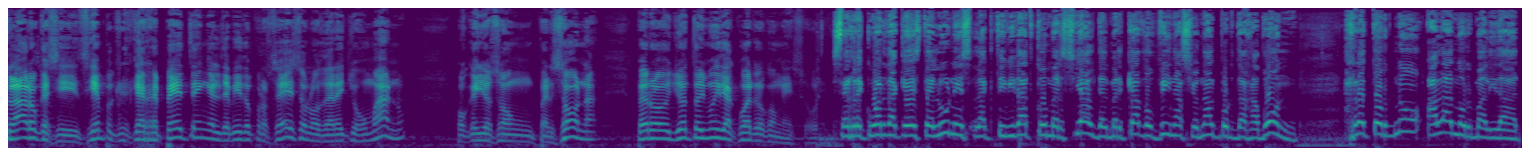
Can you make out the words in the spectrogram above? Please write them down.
Claro que sí, siempre que, respeten el debido proceso, los derechos humanos, porque ellos son personas, pero yo estoy muy de acuerdo con eso. Se recuerda que este lunes la actividad comercial del mercado binacional por Dajabón retornó a la normalidad,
